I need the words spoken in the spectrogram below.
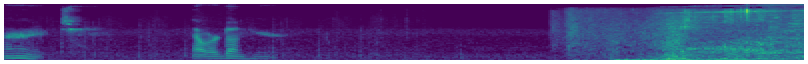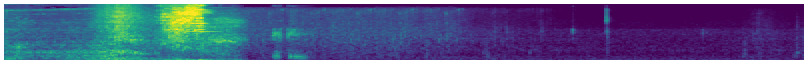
Alright. Now we're done here. uh,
